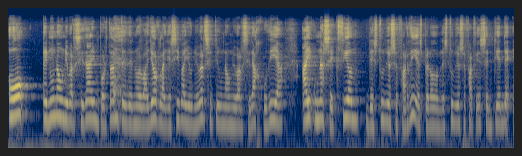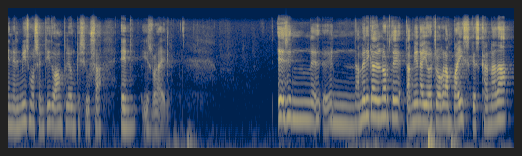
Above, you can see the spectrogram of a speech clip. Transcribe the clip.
o en una universidad importante de Nueva York, la Yeshiva University, una universidad judía, hay una sección de estudios sefardíes, pero donde estudios sefardíes se entiende en el mismo sentido amplio en que se usa en Israel. En, en América del Norte también hay otro gran país que es Canadá,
